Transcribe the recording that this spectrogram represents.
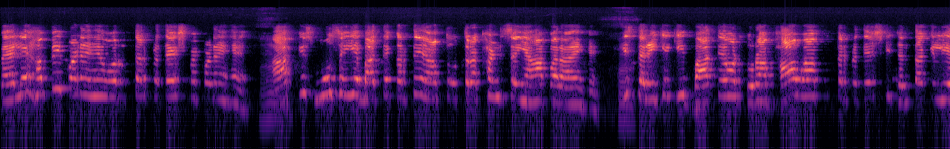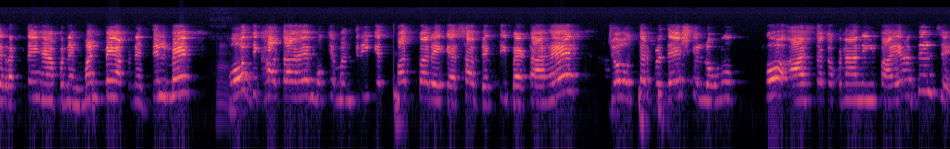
पहले हम भी पढ़े हैं और उत्तर प्रदेश में पढ़े हैं हम्म। आप किस मुँह से ये बातें करते हैं आप तो उत्तराखंड से यहाँ पर आए हैं हम्म। इस तरीके की बातें और दुराभाव आप उत्तर प्रदेश की जनता के लिए रखते हैं अपने मन में अपने दिल में। वो दिखाता है मुख्यमंत्री के पद पर एक ऐसा व्यक्ति बैठा है जो उत्तर प्रदेश के लोगों को आज तक अपना नहीं पाया दिल से।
